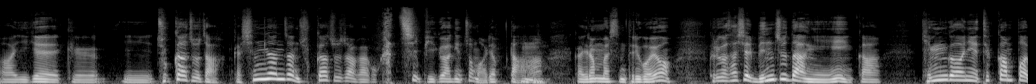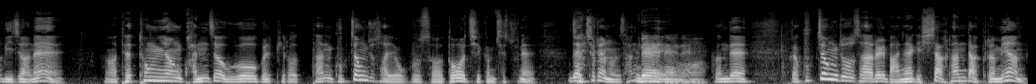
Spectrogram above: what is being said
어, 이게 그, 이 주가 조작, 그러니까 10년 전 주가 조작하고 같이 비교하기는 좀 어렵다. 음. 그러니까 이런 말씀 드리고요. 그리고 사실 민주당이, 그러니까 김건희 특검법 이전에 어, 대통령 관저 의혹을 비롯한 국정조사 요구서도 지금 제출해, 네. 제출해 놓은 상태예요. 네네네. 네, 네. 그런데 그러니까 국정조사를 만약에 시작을 한다 그러면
